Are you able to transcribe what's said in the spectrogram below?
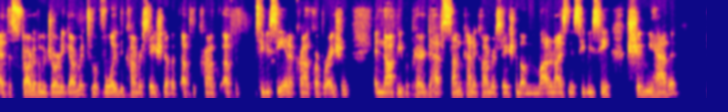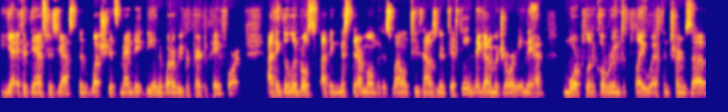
at the start of a majority government to avoid the conversation of, a, of the crown, of the CBC and a crown corporation and not be prepared to have some kind of conversation about modernizing the CBC. Should we have it? Yeah, if it, the answer is yes, then what should its mandate be and what are we prepared to pay for it? I think the liberals, I think, missed their moment as well in 2015. They got a majority and they had more political room to play with in terms of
